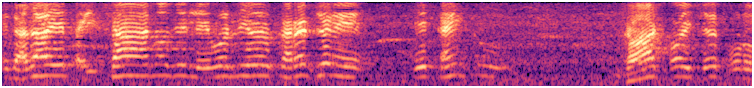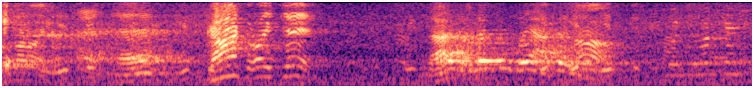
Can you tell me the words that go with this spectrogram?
એ દાદા એ પૈસાનો જે લેવડ દેવડ કરે છે ને એ કંઈક ઘાટ હોય છે થોડો ઘણો. ઘાટ હોય છે. તો કોઈ આપે. નહીં.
